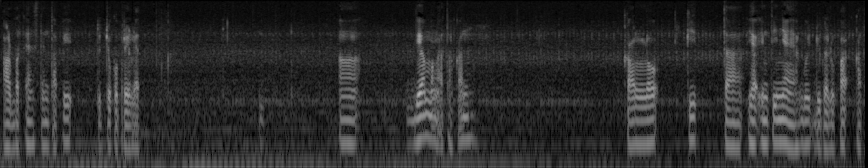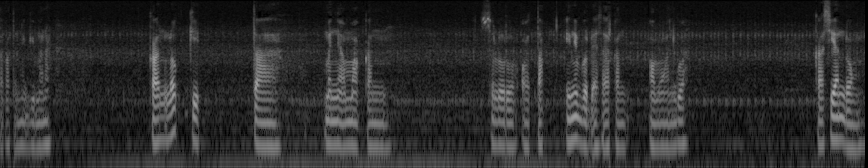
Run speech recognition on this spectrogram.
Albert Einstein tapi itu cukup relate. Uh, dia mengatakan kalau kita ya intinya ya gue juga lupa kata-katanya gimana. Kalau kita menyamakan seluruh otak ini berdasarkan omongan gua kasihan dong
